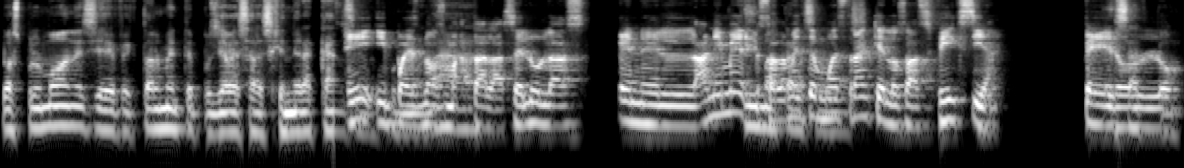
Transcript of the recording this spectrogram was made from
los pulmones y efectivamente, pues ya sabes, genera cáncer. Sí, y pues nos mata las células. En el anime solamente muestran que los asfixia pero lo,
